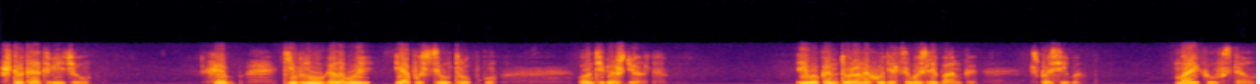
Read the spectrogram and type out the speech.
что-то ответил. Хэб кивнул головой и опустил трубку. «Он тебя ждет. Его контора находится возле банка. Спасибо». Майкл встал.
